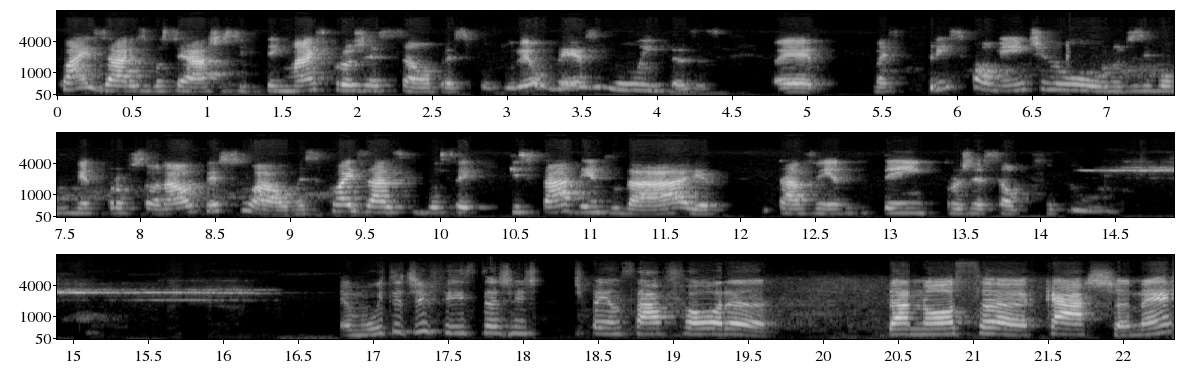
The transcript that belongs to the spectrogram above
quais áreas você acha assim, que tem mais projeção para esse futuro? Eu vejo muitas, assim, é, mas principalmente no, no, desenvolvimento profissional e pessoal. Mas quais áreas que você que está dentro da área está vendo que tem projeção para o futuro? É muito difícil a gente pensar fora da nossa caixa, né?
